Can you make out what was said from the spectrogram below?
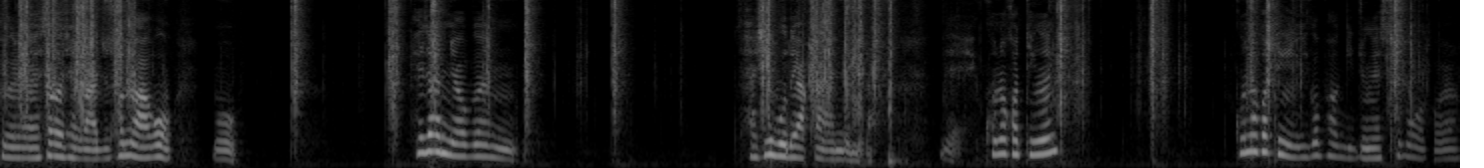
그래서 제가 아주 선호하고 뭐 회전력은 45도 약간 안 됩니다. 네, 코너 커팅은 코너 커팅은 이거 파기 중에 최고고요.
